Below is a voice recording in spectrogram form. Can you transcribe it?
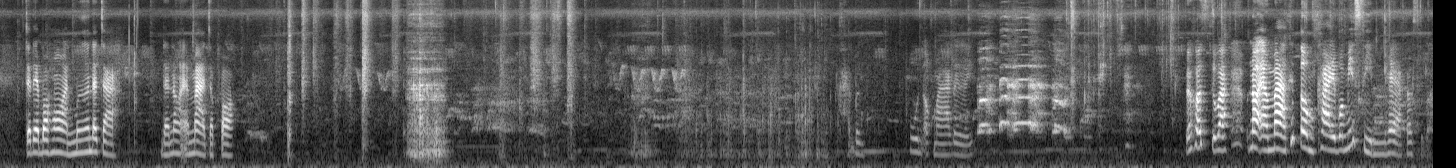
ๆ จะได้บ่ห่อนมือนะจ๊ะเดี๋ยวน้องแอมาจะปอก ค่ะบิ่งพูนออกมาเลยแล้วเขาสิว่าน้องแอมมาคือต้มไข่บ่มีสินแท้เขาสิว่า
